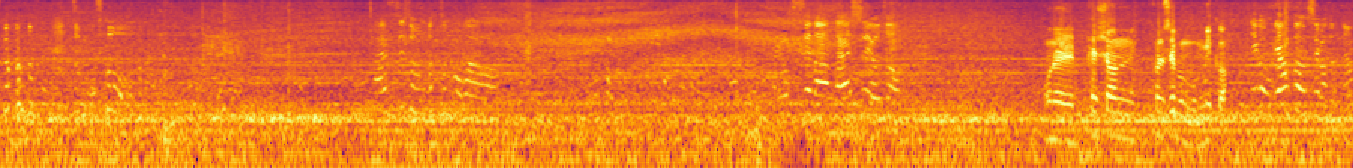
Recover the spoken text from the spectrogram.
좀 무서워. 날씨 좋은 것좀 봐봐요. 역시 나 날씨 요정. 오늘 패션 컨셉은 뭡니까? 이거 우리 아빠 옷이거든요.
